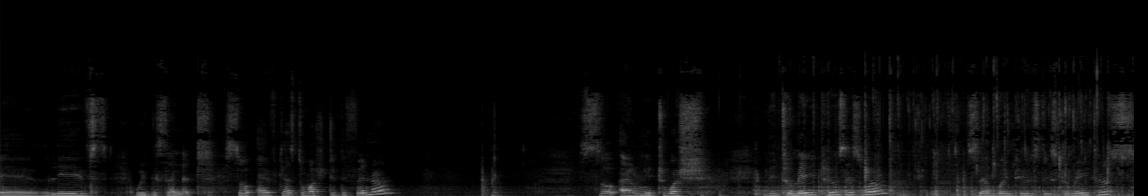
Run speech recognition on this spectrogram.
uh, leaves with the salad. So I've just washed the fennel. So I'll need to wash the tomatoes as well. So I'm going to use these tomatoes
